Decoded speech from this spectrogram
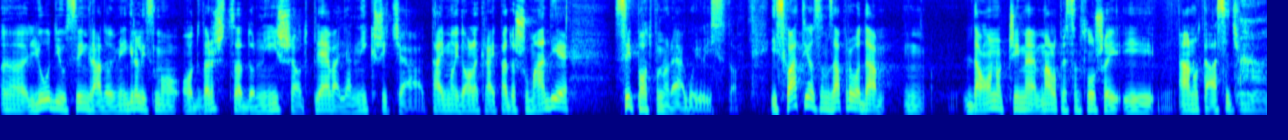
uh, ljudi u svim gradovima. Igrali smo od Vršca do Niša, od Pljevalja, Nikšića, taj moj dole kraj pa do Šumadije. Svi potpuno reaguju isto. I shvatio sam zapravo da, da ono čime, malo pre sam slušao i Anu Tasić, Aha.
